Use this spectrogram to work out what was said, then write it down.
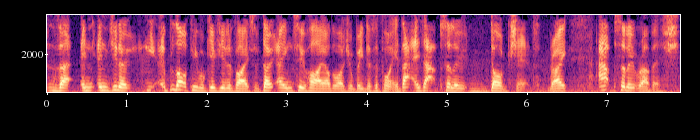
that and, and you know a lot of people give you advice of don't aim too high otherwise you'll be disappointed. That is absolute dog shit right? Absolute rubbish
